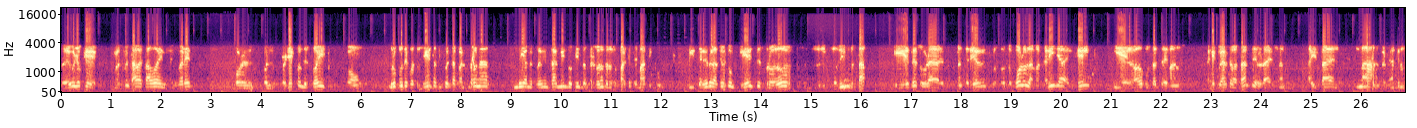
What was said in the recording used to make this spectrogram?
lo digo yo que, como les comentaba, he estado en, lugares por el, proyecto donde estoy con grupos de 450 personas. Un día me pueden entrar 1.200 personas en nuestro parque temático y tener relación con clientes, proveedores, los mismos staff. Y es eso, ¿verdad? mantener los protocolos, la mascarilla, el gel y el lavado constante de manos. Hay que cuidarse bastante, ¿verdad? ahí está el una enfermedad que nos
